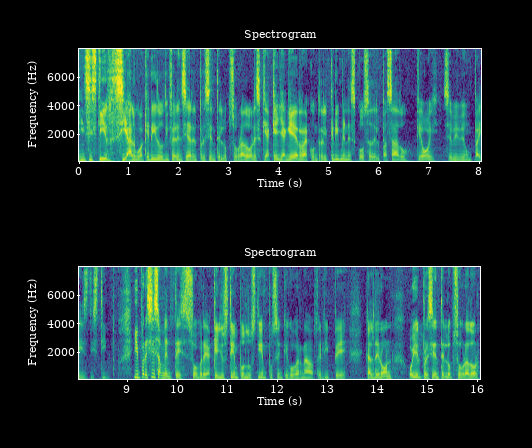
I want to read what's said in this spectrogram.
e insistir si algo ha querido diferenciar el presidente López Obrador es que aquella guerra contra el crimen es cosa del pasado, que hoy se vive un país distinto. Y precisamente sobre aquellos tiempos, los tiempos en que gobernaba Felipe Calderón, hoy el presidente López Obrador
